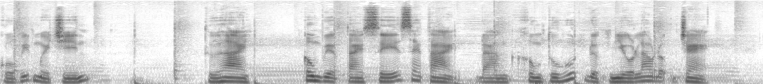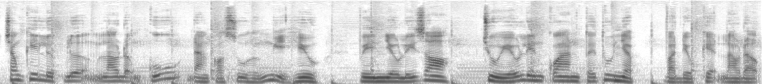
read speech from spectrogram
Covid-19. Thứ hai, công việc tài xế xe tải đang không thu hút được nhiều lao động trẻ, trong khi lực lượng lao động cũ đang có xu hướng nghỉ hưu vì nhiều lý do, chủ yếu liên quan tới thu nhập và điều kiện lao động.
